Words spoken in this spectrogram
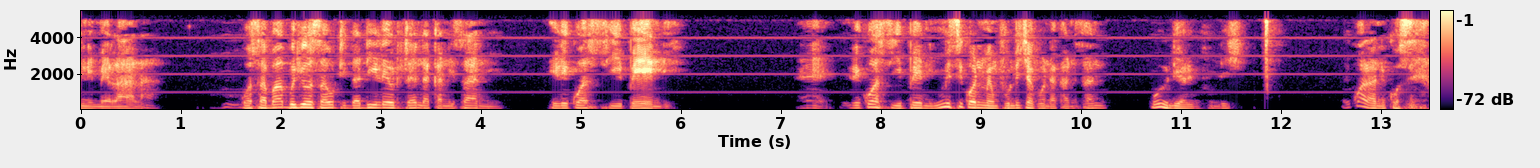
nimelala. Kwa sababu hiyo sauti dadi leo tutaenda kanisani ilikuwa siipendi. Eh, ilikuwa siipendi. Mimi sikuwa nimemfundisha kwenda kanisani. Huyu ndiye alimfundisha alikuwa ananikosea.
